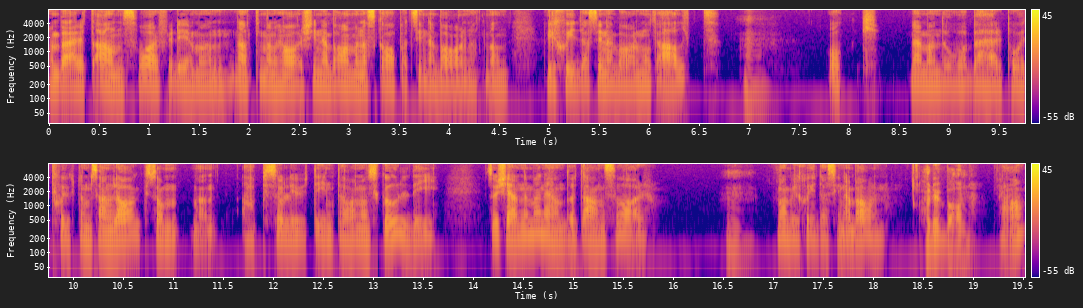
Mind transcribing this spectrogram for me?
man bär ett ansvar för det man, att man har sina barn, man har skapat sina barn, att man vill skydda sina barn mot allt. Mm. Och när man då bär på ett sjukdomsanlag som man absolut inte har någon skuld i, så känner man ändå ett ansvar. Mm. Man vill skydda sina barn. Har du barn? Ja,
